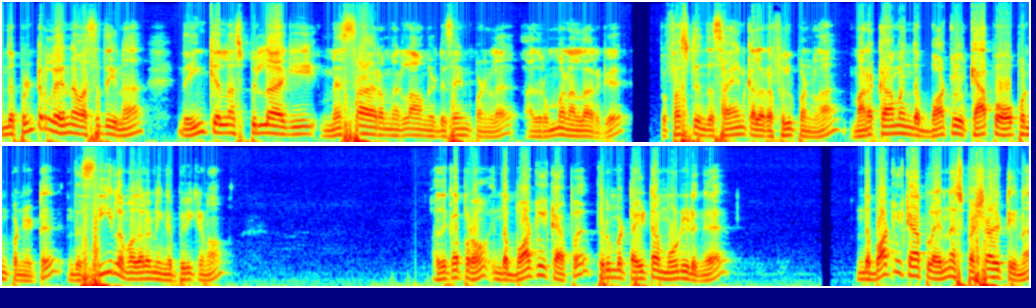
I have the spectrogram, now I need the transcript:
இந்த பிரிண்டரில் என்ன வசதினா இந்த இங்க் எல்லாம் ஸ்பில் ஆகி மெஸ் ஆகிற மாதிரிலாம் அவங்க டிசைன் பண்ணல. அது ரொம்ப நல்லா இருக்குது இப்போ ஃபஸ்ட்டு இந்த சயன் கலரை ஃபில் பண்ணலாம். மறக்காமல் இந்த பாட்டில் கேப்பை ஓப்பன் பண்ணிவிட்டு இந்த சீயில் முதல்ல நீங்கள் பிரிக்கணும். அதுக்கப்புறம் இந்த பாட்டில் கேப்பை திரும்ப டைட்டாக மூடிடுங்க. இந்த பாட்டில் கேப்பில் என்ன ஸ்பெஷாலிட்டின்னா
